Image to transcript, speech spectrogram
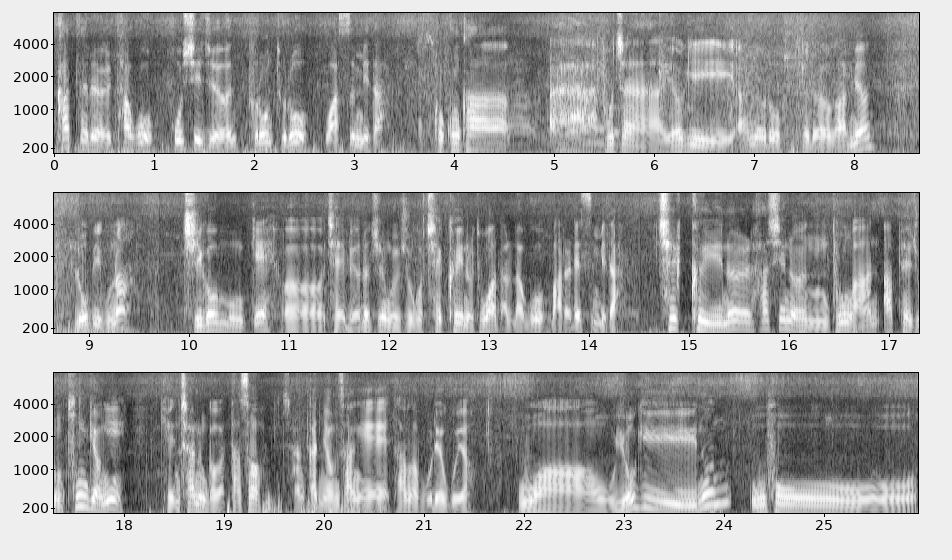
카트를 타고 포시즌 프론트로 왔습니다. 코쿤캅 아, 보자 여기 안으로 들어가면 로비구나. 직원분께 어, 제 면허증을 주고 체크인을 도와달라고 말을 했습니다. 체크인을 하시는 동안 앞에 좀 풍경이 괜찮은 것 같아서 잠깐 영상에 담아 보려고요. 와우 여기는 오호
